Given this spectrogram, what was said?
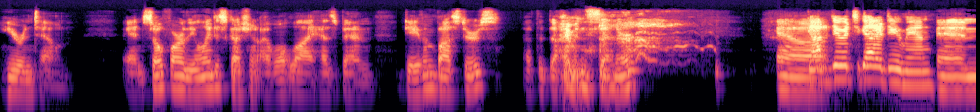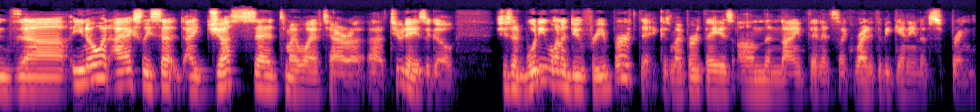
here in town, and so far the only discussion I won't lie has been Dave and Buster's at the Dimond Center. Uh, got to do what you got to do, man. and uh, you know what? I actually said, I just said to my wife, Tara, uh, two days ago, she said, What do you want to do for your birthday? Because my birthday is on the 9th and it's like right at the beginning of spring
